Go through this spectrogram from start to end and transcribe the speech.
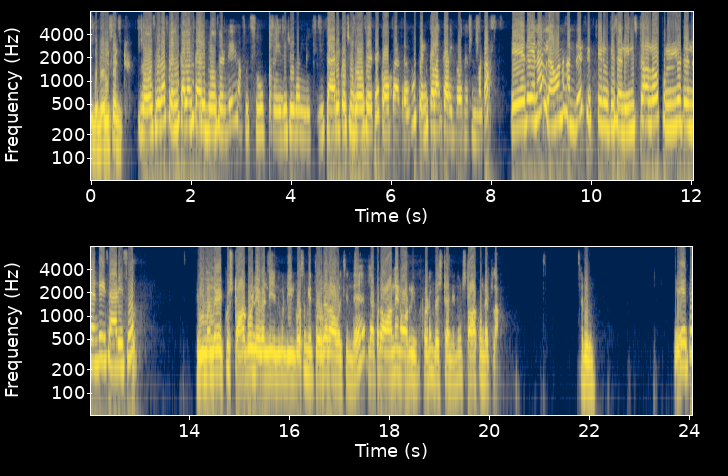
ఇది బెల్ఫెంట్ బ్లౌజ్ కూడా పెన్ కలంకారీ బ్లౌజ్ అండి. అసలు సూపర్ ఇది చూడండి. ఈ శారీకి వచ్చిన బ్లౌజ్ అయితే co pattern pen Kalamkari blouses అన్నమాట ఏదైనా లెవెన్ హండ్రెడ్ ఫిఫ్టీ రూపీస్ అండి. ఇన్స్టాలో ఫుల్ ట్రెండ్ అండి ఈ శారీస్ ఇవి మన దగ్గర ఎక్కువ స్టాక్ కూడా లేవండి. ఎందుకంటే దీనికోసం మీరు త్వరగా రావాల్సిందే. లేకపోతే ఆన్లైన్ ఆర్డర్ ఇవ్వడం బెస్ట్ అండి. ఎందుకంటే స్టాక్ ఉండట్లా. అది. ఇదైతే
